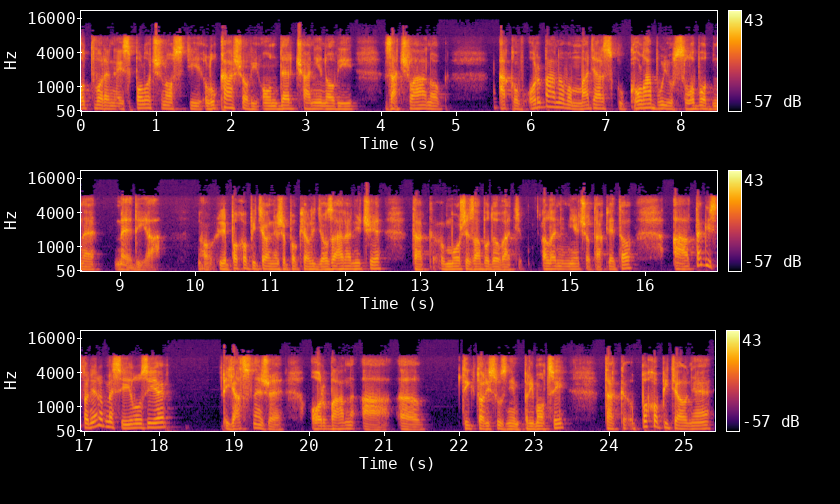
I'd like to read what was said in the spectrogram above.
otvorenej spoločnosti Lukášovi Onderčaninovi za článok ako v Orbánovom Maďarsku kolabujú slobodné médiá. No, je pochopiteľné, že pokiaľ ide o zahraničie, tak môže zabodovať len niečo takéto. A takisto nerobme si ilúzie, jasné, že Orbán a e, tí, ktorí sú s ním pri moci, tak pochopiteľne,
